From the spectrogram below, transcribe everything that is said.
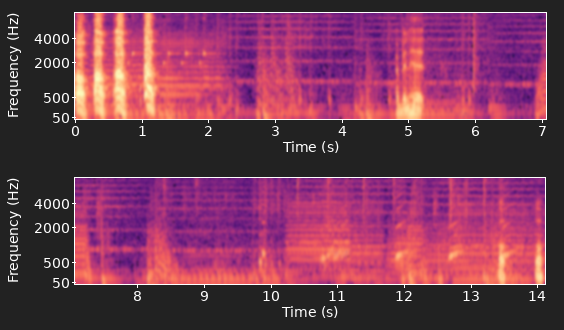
Oh, oh, oh, oh! I've been hit. Oh, oh.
